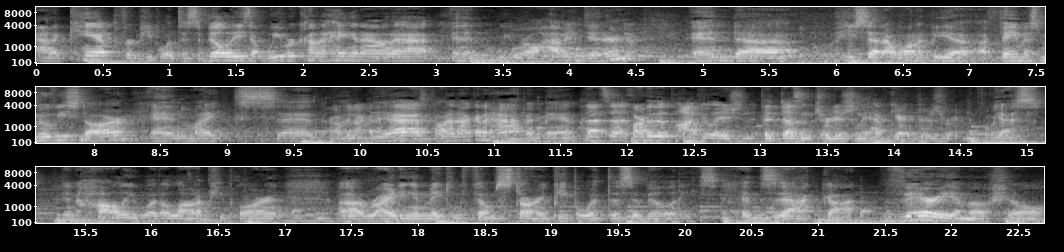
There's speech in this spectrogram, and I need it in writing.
at a camp for people with disabilities that we were kind of hanging out at, and then we were all having dinner. And uh, he said, "I want to be a, a, famous movie star," and Mike said, "Probably not gonna yeah, happen." it's probably not gonna happen, man." That's a part of the population that doesn't traditionally have characters written for. Yes, in Hollywood, a lot of people aren't uh, writing and making films starring people with disabilities. And Zach got very emotional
